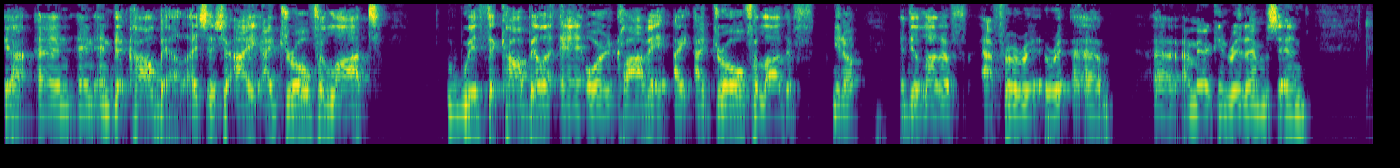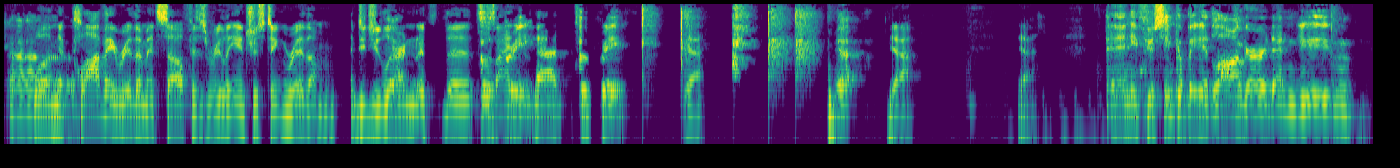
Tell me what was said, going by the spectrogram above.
yeah, and, and, and the cowbell. I said, I, I drove a lot with the cowbell and, or clave. I, I drove a lot of, you know, I did a lot of Afro uh, uh, American rhythms and well, and the clave rhythm itself is really interesting rhythm. Did you learn the, the two, science three, of that? two, three. Yeah. Yeah. Yeah. Yeah. And then if you syncopate it longer, then you even,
